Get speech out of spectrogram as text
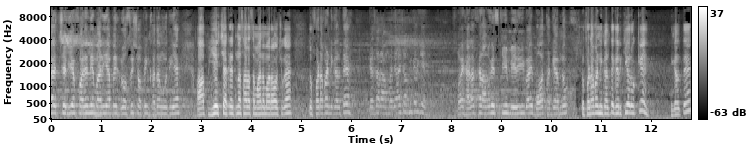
यार, चलिए फाइनली हमारी यहाँ पे ग्रोसरी शॉपिंग खत्म होती है। आप ये चेक इतना सारा सामान हमारा हो चुका है। तो फटाफट निकलते हैं। कैसा रहा? मज़ा आया शॉपिंग करके? भाई, हालत खराब हो गई इसकी। मेरी भी भाई बहुत थक गए हम लोग। तो फटाफट निकलते घर की और ओके निकलते हैं।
